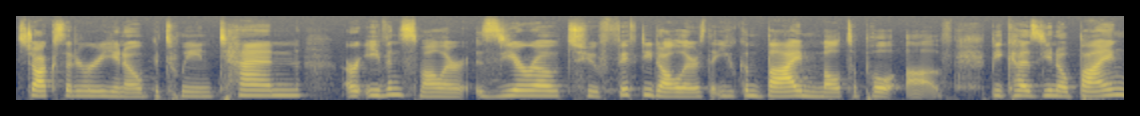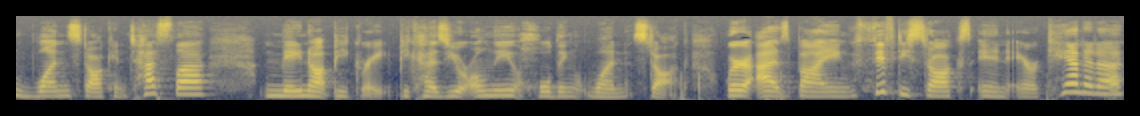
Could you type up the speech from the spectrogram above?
stocks that are, you know, between 10 or even smaller, zero to $50 that you can buy multiple of. Because, you know, buying one stock in Tesla may not be great because you're only holding one stock. Whereas buying 50 stocks in Air Canada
